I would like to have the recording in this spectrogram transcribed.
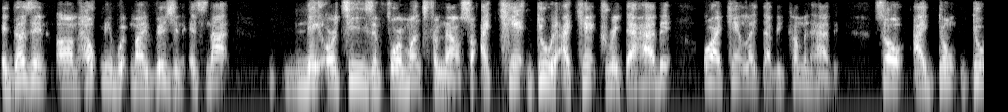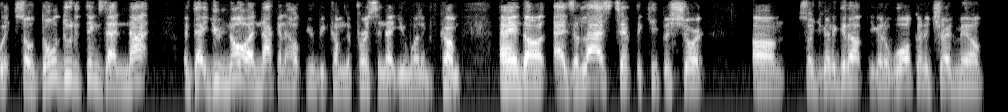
it doesn't um, help me with my vision. It's not Nate Ortiz in four months from now. So I can't do it. I can't create that habit or I can't let that become a habit. So I don't do it. So don't do the things that not that you know are not going to help you become the person that you want to become. And uh, as a last tip to keep it short, um, so you're gonna get up, you're gonna walk on the treadmill,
